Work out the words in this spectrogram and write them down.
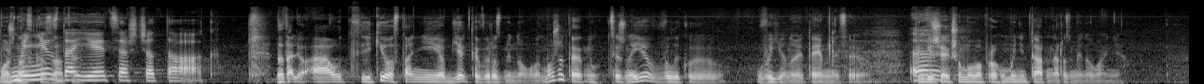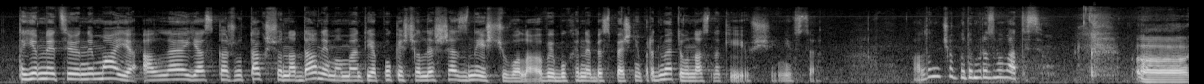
можна Мені сказати. здається, що так. Наталю, а от які останні об'єкти ви розміновували? Можете? Ну, це ж не є великою воєнною таємницею. Е. Тим більше, якщо мова про гуманітарне розмінування. Таємницею немає, але я скажу так, що на даний момент я поки що лише знищувала вибухи небезпечні предмети у нас на Київщині. Все. Але нічого, будемо розвиватися. А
